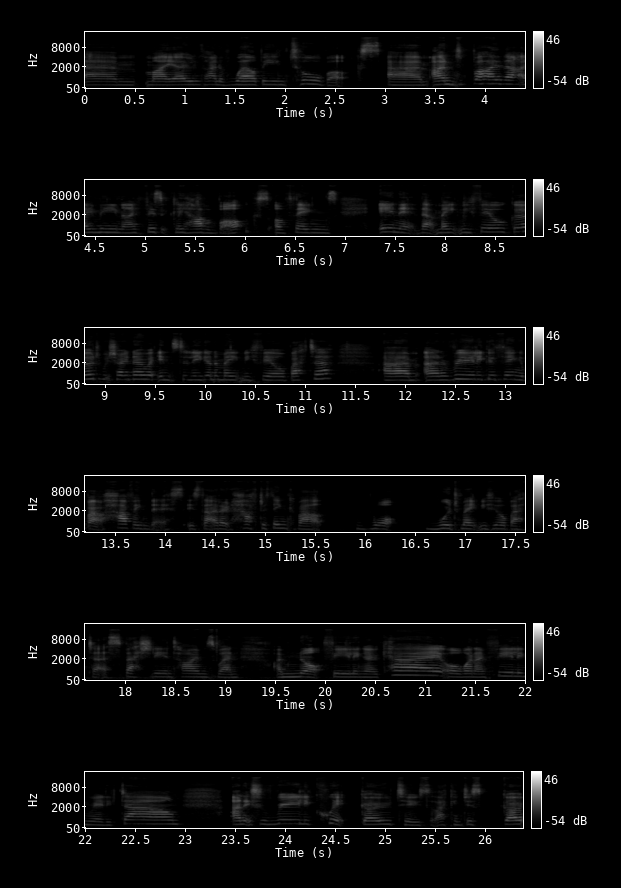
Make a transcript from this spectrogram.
um, my own kind of well-being toolbox, um, and by that I mean I physically have a box of things in it that make me feel good, which I know are instantly going to make me feel better. Um, and a really good thing about having this is that I don't have to think about what would make me feel better, especially in times when I'm not feeling okay or when I'm feeling really down. And it's a really quick go to so that I can just go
